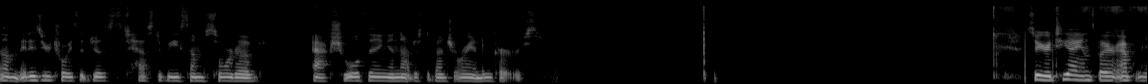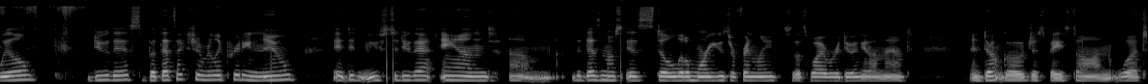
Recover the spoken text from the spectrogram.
Um, it is your choice. It just has to be some sort of actual thing and not just a bunch of random curves. So your TI-Nspire app will do this, but that's actually really pretty new. It didn't used to do that, and um, the Desmos is still a little more user-friendly, so that's why we're doing it on that. And don't go just based on what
